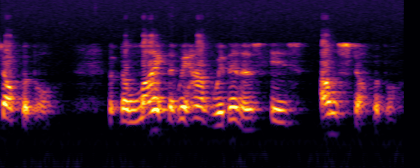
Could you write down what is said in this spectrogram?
stoppable, but the light that we have within us is unstoppable.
